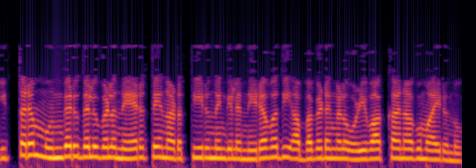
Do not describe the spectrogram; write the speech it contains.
ഇത്തരം മുൻകരുതലുകൾ നേരത്തെ നടത്തിയിരുന്നെങ്കിൽ നിരവധി അപകടങ്ങൾ ഒഴിവാക്കാനാകുമായിരുന്നു.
